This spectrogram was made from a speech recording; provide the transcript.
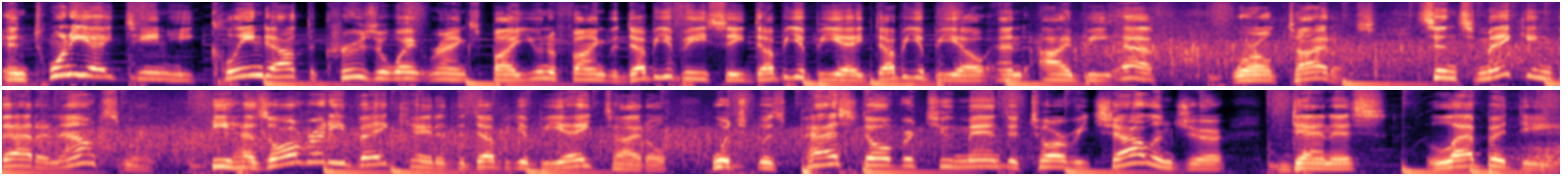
In 2018, he cleaned out the cruiserweight ranks by unifying the WBC, WBA, WBO, and IBF world titles. Since making that announcement, he has already vacated the WBA title, which was passed over to mandatory challenger Denis Lebedev.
